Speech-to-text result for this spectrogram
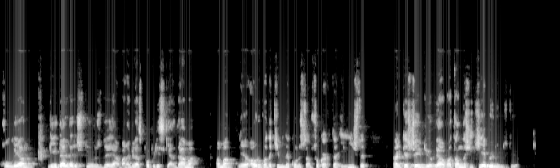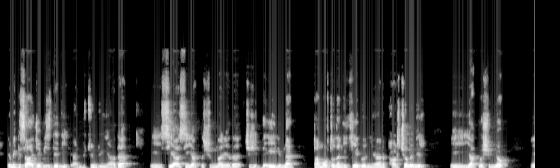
kollayan liderler istiyoruz diyor. Ya bana biraz popülist geldi ama ama e, Avrupa'da kiminle konuşsam sokakta ilginçtir. Herkes şey diyor ya vatandaş ikiye bölündü diyor. Demek ki sadece bizde değil. Yani bütün dünyada e, siyasi yaklaşımlar ya da çeşitli eğilimler tam ortadan ikiye bölünüyor. Yani parçalı bir e, yaklaşım yok. E,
